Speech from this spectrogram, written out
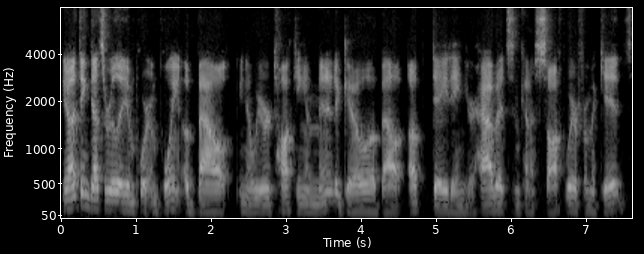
you know, I think that's a really important point about, you know, we were talking a minute ago about updating your habits and kind of software from a kid's.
